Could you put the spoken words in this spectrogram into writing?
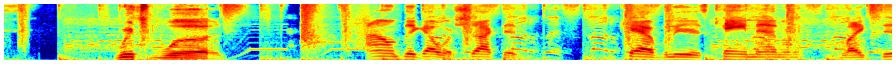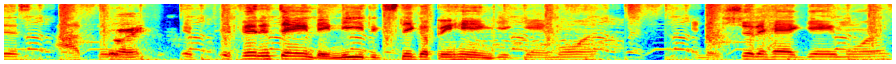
which was. I don't think I was shocked that Cavaliers came at them like this. I think Right. if, if anything, they need to sneak up in here and get game one. And they should have had game one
